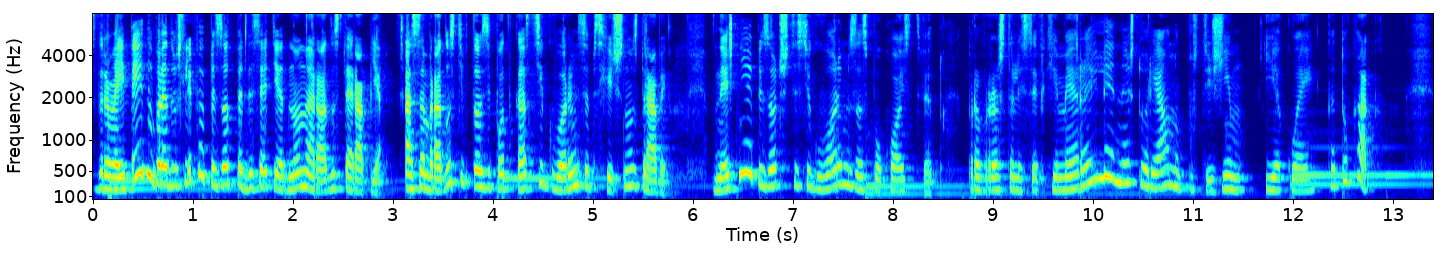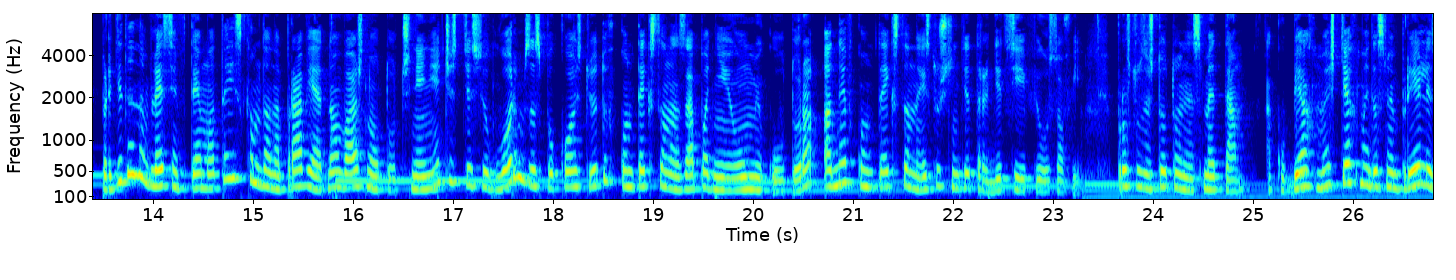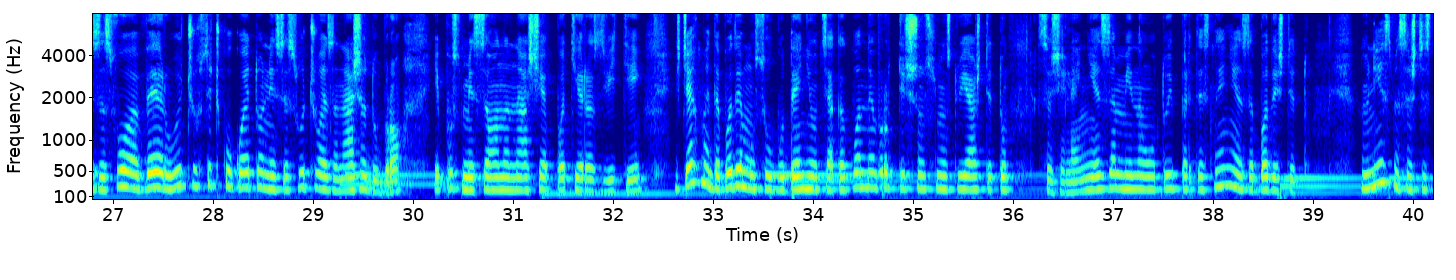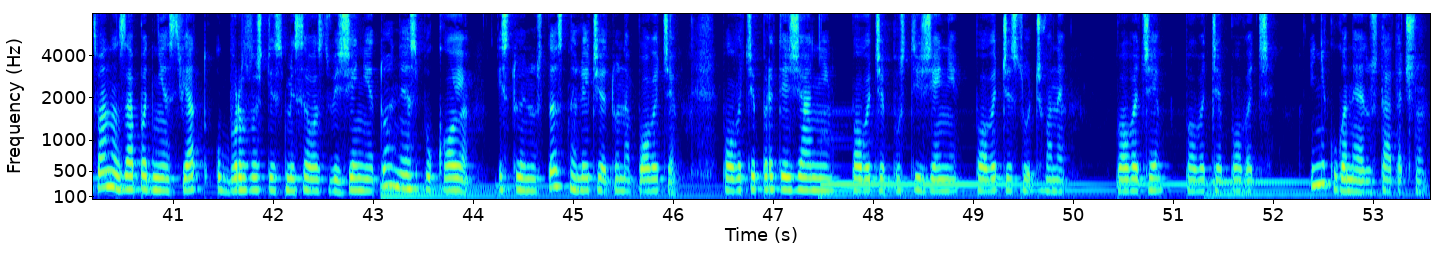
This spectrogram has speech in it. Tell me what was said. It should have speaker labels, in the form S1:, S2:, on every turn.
S1: Здравейте и добре дошли в епизод 51 на Радост терапия. Аз съм Радост и в този подкаст си говорим за психично здраве. В днешния епизод ще си говорим за спокойствието. Превръща ли се в химера или е нещо реално постижимо? И ако е, като как? Преди да навлезем в темата, искам да направя едно важно уточнение, че ще си говорим за спокойствието в контекста на западния ум и култура, а не в контекста на източните традиции и философии. Просто защото не сме там. Ако бяхме, щяхме да сме приели за своя веро и че всичко, което ни се случва е за наше добро и по смисъла на нашия път и развитие. И щяхме да бъдем освободени от всякаква невротичност в настоящето, съжаление за миналото и притеснение за бъдещето. Но ние сме същества на западния свят, обвързващи смисъла с движението наличието, а не спокоя и стоеността с наличието на повече. Повече притежание, повече постижение, повече случване. Повече, повече, повече. И никога не е достатъчно.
